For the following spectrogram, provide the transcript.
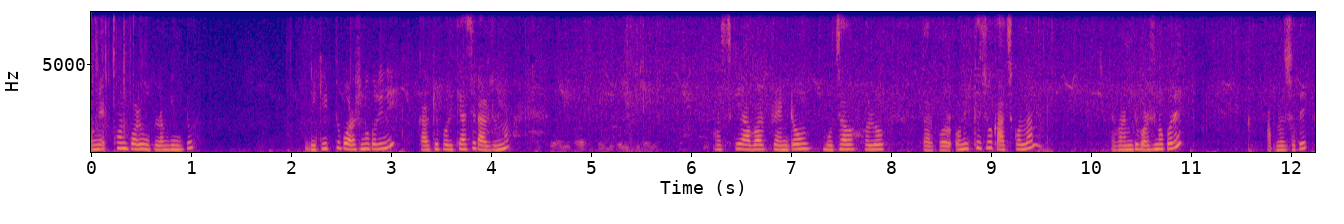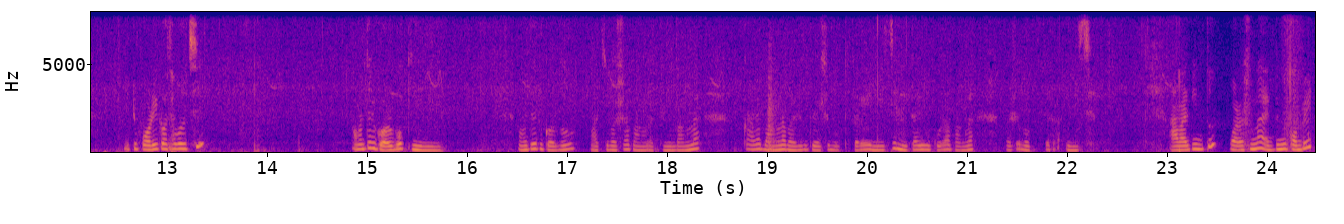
অনেকক্ষণ পরে উঠলাম কিন্তু। দেখি একটু পড়াশোনা করিনি কালকে পরীক্ষা আছে তার জন্য। আজকে আবার ফ্রেন্ডটাও মোছা হলো তারপর অনেক কিছু কাজ করলাম। এখন আমি একটু পড়াশোনা করে আপনার সাথে একটু পরেই কথা বলছি। আমাদের গর্ব কী নিয়ে? আমাদের গর্ব মাতৃভাষা বাংলা নিয়ে বাংলা, কারা বাংলা ভাষাতে এসে বক্তৃতাটা এনেছে? নিতাই কুকুরা বাংলা ভাষা বক্তৃতাটা এনেছে। আমার কিন্তু পড়াশোনা একদমই কমপ্লিট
